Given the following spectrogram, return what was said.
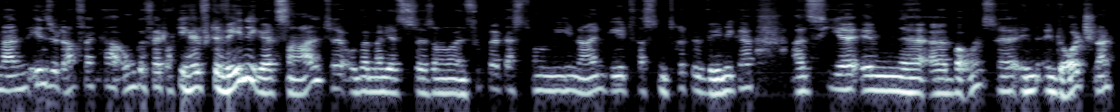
man in Südafrika ungefähr doch die Hälfte weniger zahlt und wenn man jetzt sagen wir mal, in Supergastronomie hineingeht, fast ein Drittel weniger als hier in, bei uns in, in Deutschland.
